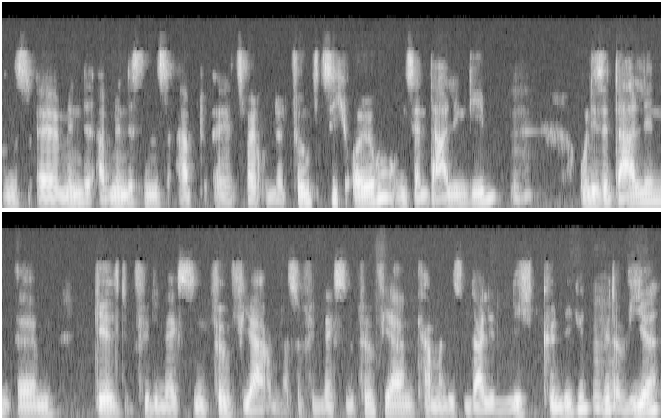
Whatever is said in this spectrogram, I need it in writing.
uns äh, mind ab mindestens ab äh, 250 Euro uns ein Darlehen geben. Mhm. Und diese Darlehen ähm, gilt für die nächsten fünf Jahre. Also für die nächsten fünf Jahre kann man diesen Darlehen nicht kündigen, mhm. weder wir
